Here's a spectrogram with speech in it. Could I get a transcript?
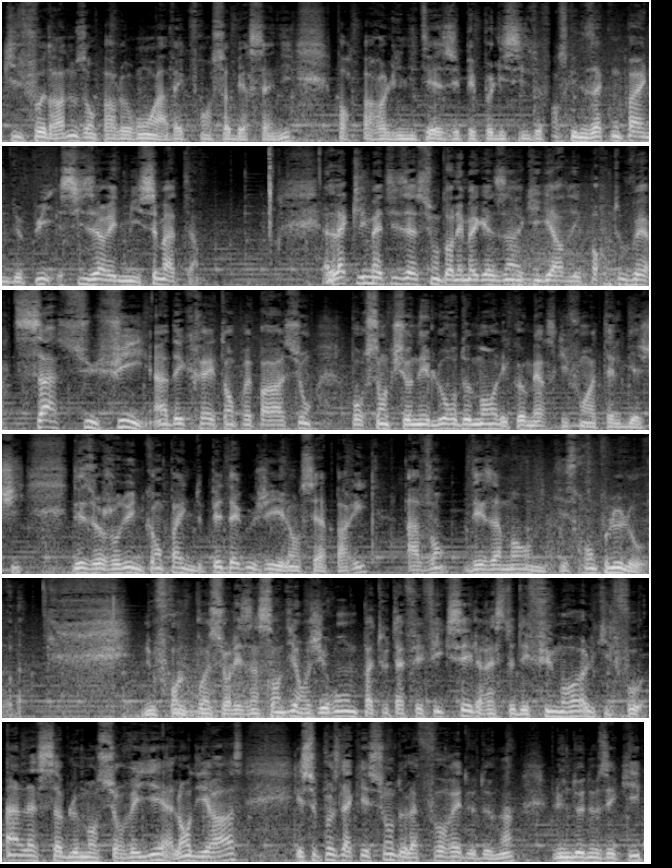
qu'il faudra. Nous en parlerons avec François Bersani, porte-parole unité SGP Police Île-de-France, qui nous accompagne depuis 6h30 ce matin. La climatisation dans les magasins qui gardent les portes ouvertes, ça suffit. Un décret est en préparation pour sanctionner lourdement les commerces qui font un tel gâchis. Dès aujourd'hui, une campagne de pédagogie est lancée à Paris avant des amendes qui seront plus lourdes. Nous ferons le point sur les incendies en Gironde, pas tout à fait fixés. Il reste des fumerolles qu'il faut inlassablement surveiller à Landiras. Et se pose la question de la forêt de demain. L'une de nos équipes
